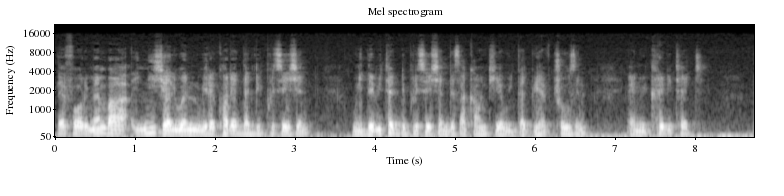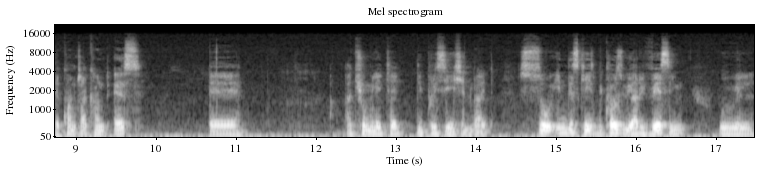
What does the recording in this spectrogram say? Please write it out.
Therefore remember initially when we recorded that depreciation we debited depreciation this account here that we have chosen and we credited the contra account as the accumulated depreciation right? So in this case because we are reversing we will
